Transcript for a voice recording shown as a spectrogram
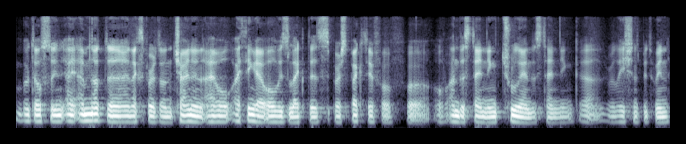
but also I, am not an expert on China. I, I think I always like this perspective of uh, of understanding, truly understanding uh, relations between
